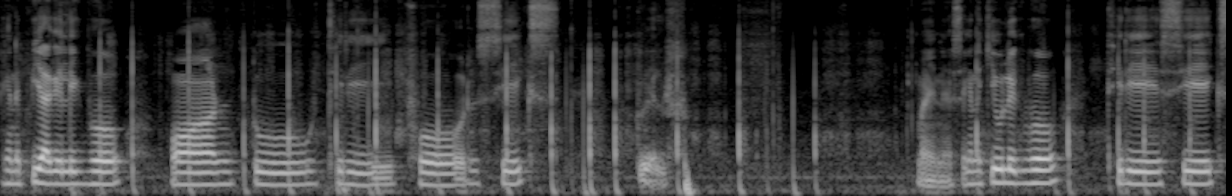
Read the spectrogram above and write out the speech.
এখানে পি আগে লিখব। One two three four six twelve minus এখানে কিউ লিখব। থ্রি সিক্স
